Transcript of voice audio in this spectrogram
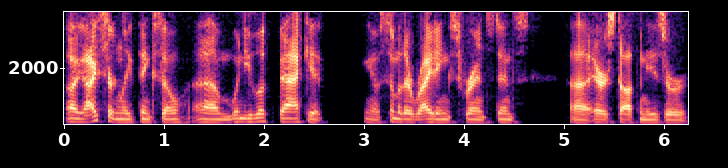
Uh, I certainly think so. Um, when you look back at you know some of their writings, for instance, uh, Aristophanes or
